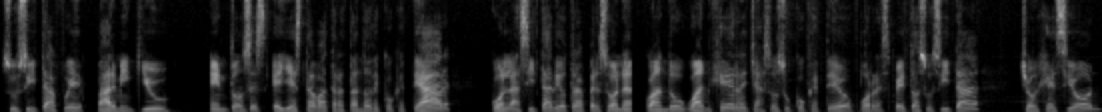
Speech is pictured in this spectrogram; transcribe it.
su cita fue Parmin Q. Entonces ella estaba tratando de coquetear con la cita de otra persona. Cuando Wang Hee rechazó su coqueteo por respeto a su cita, Chong Hye-seon,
